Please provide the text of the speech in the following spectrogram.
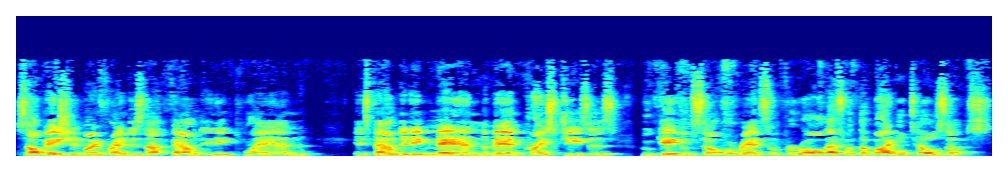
salvation, my friend, is not found in a plan, it's found in a man, the man Christ Jesus, who gave himself a ransom for all. That's what the Bible tells us.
